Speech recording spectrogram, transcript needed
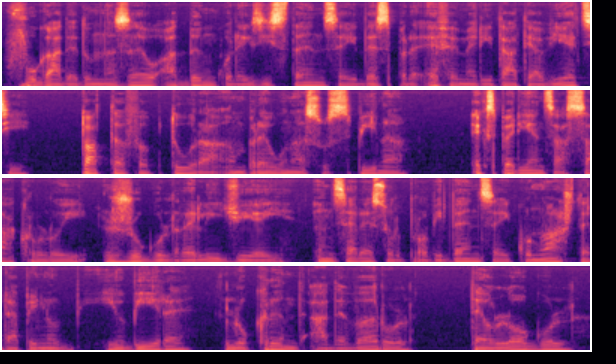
fuga de Dumnezeu, adâncul existenței, despre efemeritatea vieții, toată făptura împreună suspină, experiența sacrului, jugul religiei, înțelesul providenței, cunoașterea prin iubire, lucrând adevărul, teologul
